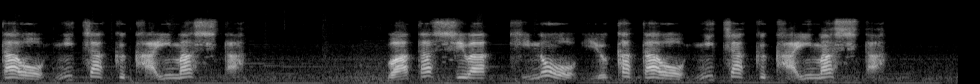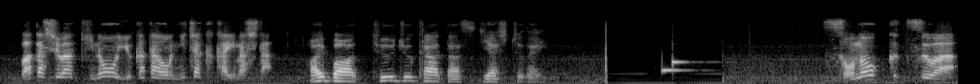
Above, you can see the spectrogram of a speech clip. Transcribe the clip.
衣を2着買いました。私は昨日浴衣を2着買いました。私は昨日浴衣を2着買いました。I bought two yukatas yesterday. その靴は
